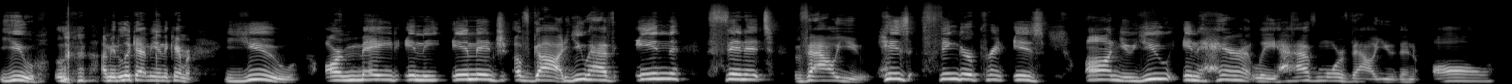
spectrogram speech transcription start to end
You, I mean, look at me in the camera. You are made in the image of God. You have infinite value. His fingerprint is on you. You inherently have more value than all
